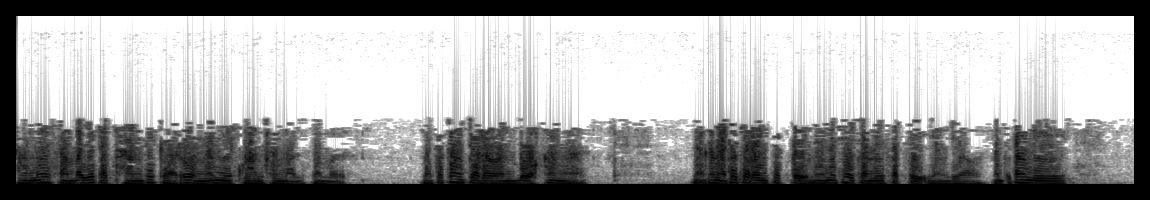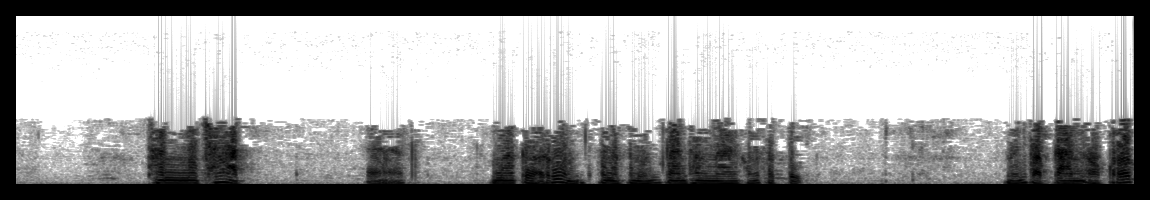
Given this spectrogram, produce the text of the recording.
ทำให้สัมปยุตธรรมที่เกิดร่วมนั้นมีความสม่ำเสมอ มันจะต้องเจริญบวกเข้ามาในขณะที่เจริญสติเนี่ยไม่ใช่จะมีสติอย่างเดียว มันจะต้องมีธรรมชาติ มาเกิดร่วมสนับสนุนการทำงานของสติ เหมือนกับการออกรบ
